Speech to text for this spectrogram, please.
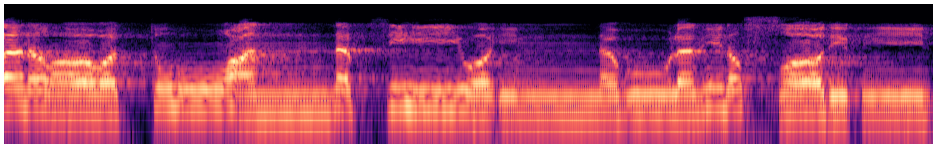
أنا راوته عن نفسه وإنه لمن الصادقين.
